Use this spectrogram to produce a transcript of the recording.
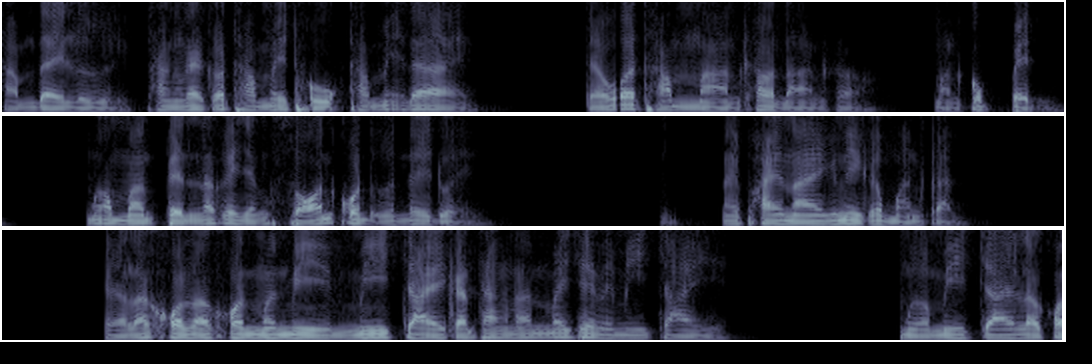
ทำได้เลย ครั้งแรกก็ทำไม่ถูกทำไม่ได้ แต่ว่าทำนานเข้านานเข้ามันก็เป็น เมื่อมันเป็นแล้วก็ยังสอนคนอื่นได้ด้วย ในภายในนี่ก็เหมือนกัน แต่ละคนละคนมันมีมีใจกันทั้งนั้น ไม่ใช่ไม่มีใจ เมื่อมีใจแล้วก็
